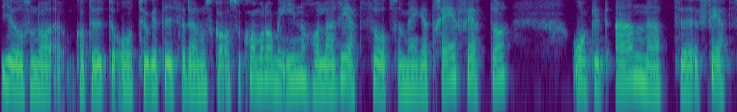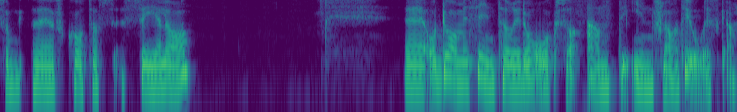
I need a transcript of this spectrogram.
djur som har gått ut och tuggat i sig det de ska, så kommer de att innehålla rätt sorts omega-3-fetter och ett annat eh, fett som eh, förkortas CLA. Eh, och de i sin tur är då också antiinflammatoriska.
